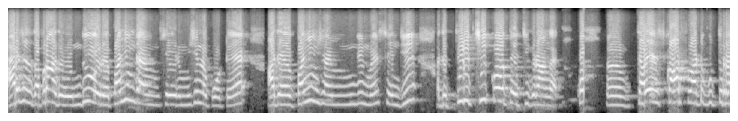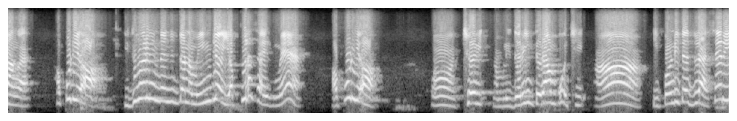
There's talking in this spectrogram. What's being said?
அரைச்சதுக்கு அப்புறம் அதை வந்து ஒரு பஞ்சு மிட்டாய் செய்யற மிஷின்ல போட்டு அதை பஞ்சு மிஷின் மிஷின் மாதிரி செஞ்சு அதை பிரிச்சு கோத்து வச்சுக்கிறாங்க. கோ- தலையில ஸ்கார்ஃப் பாட்டு குத்துறாங்க. அப்படியா? இதுவரைக்கும் தெரிஞ்சுட்டா நம்ம இந்தியா எப்பலாம் சாயிருக்குமே அப்படியா? ஆ சரி நம்மளுக்கு தெரியும் தெரியாம போச்சு. ஆஹ் இப்ப தெரியல சரி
